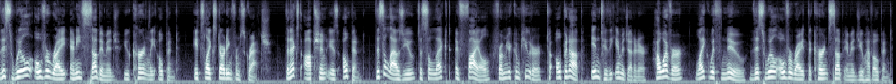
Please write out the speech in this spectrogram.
This will overwrite any sub-image you currently opened. It's like starting from scratch. The next option is Open. This allows you to select a file from your computer to open up into the image editor. However, like with new, this will overwrite the current sub-image you have opened.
